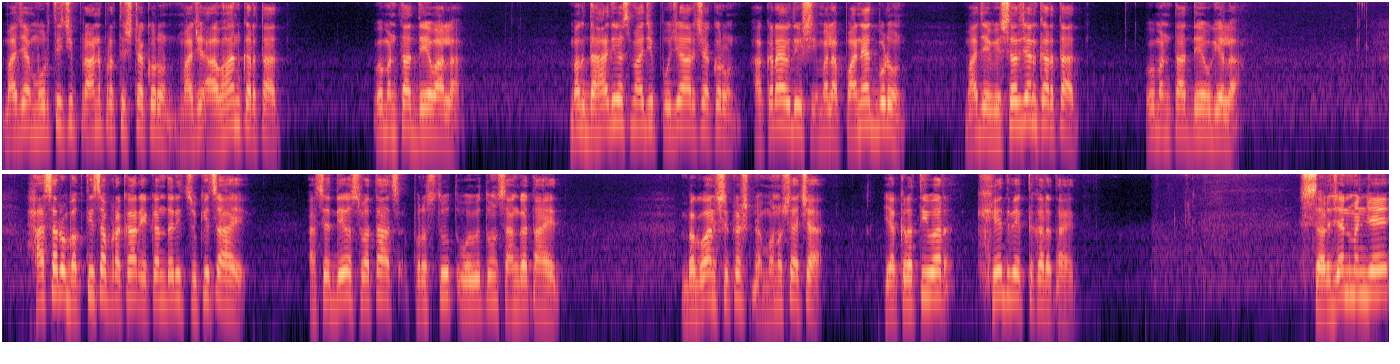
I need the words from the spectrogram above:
माझ्या मूर्तीची प्राणप्रतिष्ठा करून माझे आवाहन करतात व म्हणतात देवाला. मग दहा दिवस माझी पूजा अर्चा करून अकराव्या दिवशी मला पाण्यात बुडवून माझे विसर्जन करतात व म्हणतात देव गेला. हा सर्व भक्तीचा प्रकार एकंदरीत चुकीचा आहे असे देव स्वतःच प्रस्तुत ओवीतून सांगत आहेत. भगवान श्रीकृष्ण मनुष्याच्या या कृतीवर खेद व्यक्त करत आहेत. सर्जन म्हणजे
